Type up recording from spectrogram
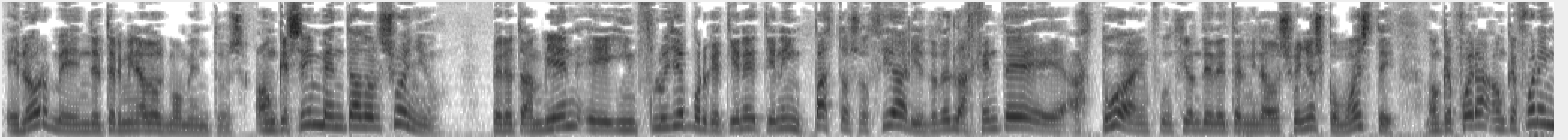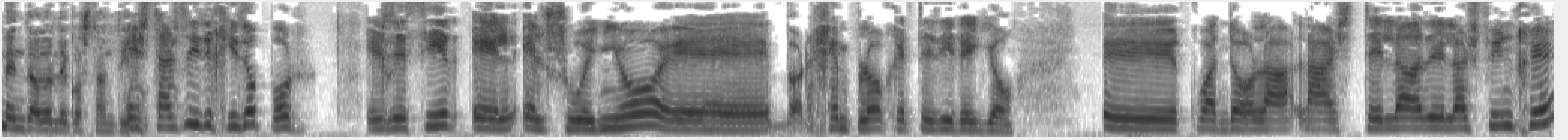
enorme en determinados momentos, aunque se ha inventado el sueño pero también eh, influye porque tiene, tiene impacto social y entonces la gente eh, actúa en función de determinados sueños como este, aunque fuera, aunque fuera inventado el de Constantino. Estás dirigido por, es decir, el, el sueño, eh, por ejemplo, ¿qué te diré yo? cuando la, la estela de la esfinge,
